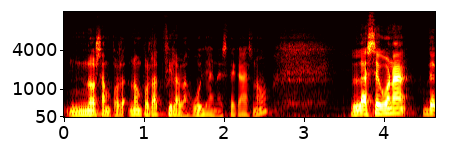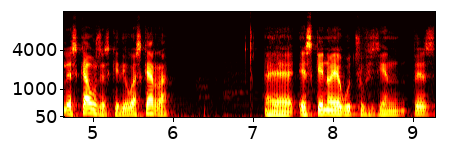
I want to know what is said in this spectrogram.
No, han posat, no han posat fil a l'agulla, en aquest cas. No? La segona de les causes que diu Esquerra eh, és que no hi ha hagut suficients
